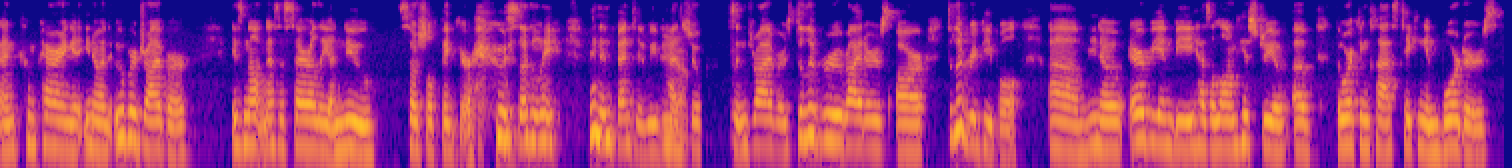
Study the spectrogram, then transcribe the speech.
and comparing it. You know, an Uber driver is not necessarily a new social figure who's suddenly been invented. We've had chauffeurs and drivers. Delivery riders are delivery people. Um, you know, Airbnb has a long history of, of the working class taking in boarders.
